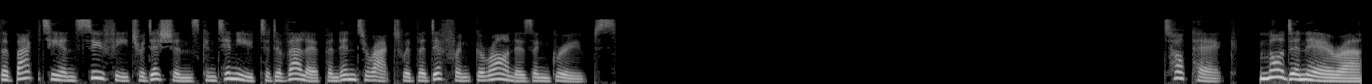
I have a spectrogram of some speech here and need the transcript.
the Bhakti and Sufi traditions continued to develop and interact with the different gharanas and groups. Modern era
